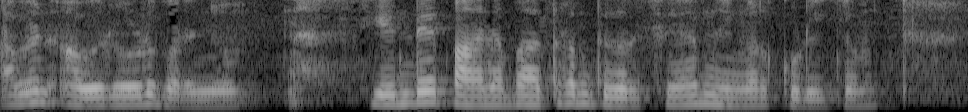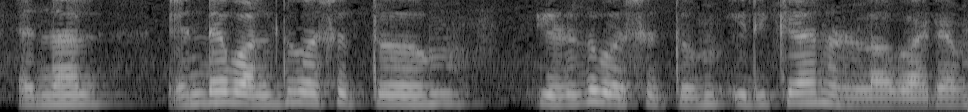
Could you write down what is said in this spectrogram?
അവൻ അവരോട് പറഞ്ഞു എന്റെ പാനപാത്രം തീർച്ചയായും നിങ്ങൾ കുടിക്കും. എന്നാൽ എന്റെ വലതുവശത്തും ഇടതുവശത്തും ഇരിക്കാനുള്ള വരം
